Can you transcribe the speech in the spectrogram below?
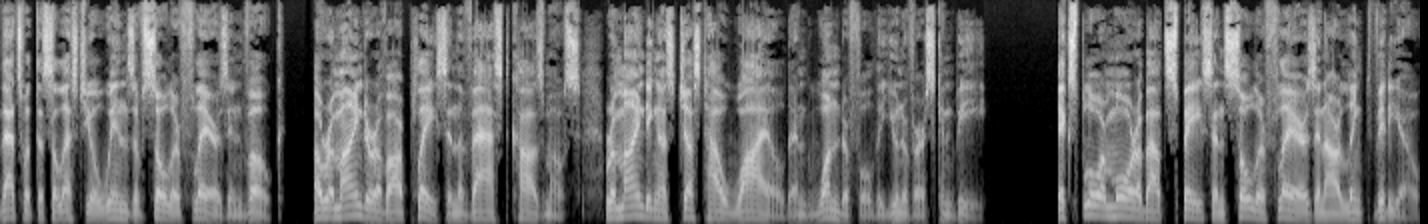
that's what the celestial winds of solar flares invoke. A reminder of our place in the vast cosmos, reminding us just how wild and wonderful the universe can be. Explore more about space and solar flares in our linked video.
